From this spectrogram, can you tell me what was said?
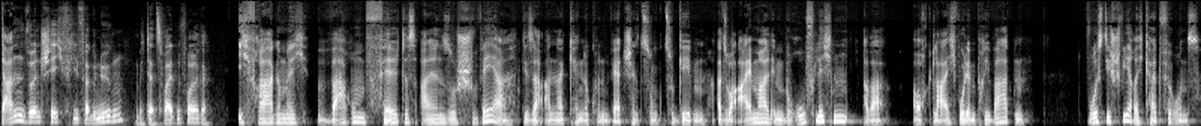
dann wünsche ich viel Vergnügen mit der zweiten Folge. Ich frage mich, warum fällt es allen so schwer, diese Anerkennung und Wertschätzung zu geben? Also einmal im beruflichen, aber auch gleichwohl im privaten. Wo ist die Schwierigkeit für uns?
